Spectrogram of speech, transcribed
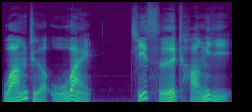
王者无外，其辞诚矣。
